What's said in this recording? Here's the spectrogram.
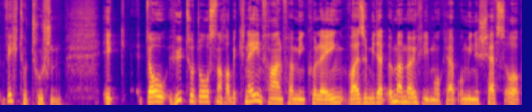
wichtig tuschen. Ich da hütodos noch aber Knäen fahren für meinen Kollegen, weil sie mir das immer möglich gemacht haben und meine Chefs auch,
